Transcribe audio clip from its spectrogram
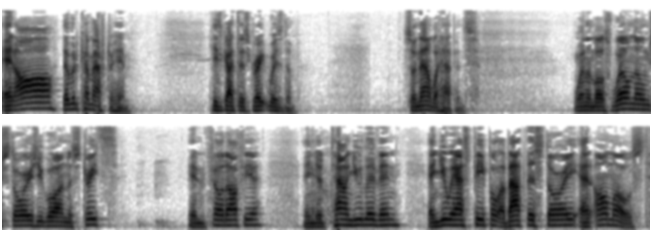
and all that would come after him. He's got this great wisdom. So now what happens? One of the most well-known stories, you go on the streets in Philadelphia, in the town you live in, and you ask people about this story, and almost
